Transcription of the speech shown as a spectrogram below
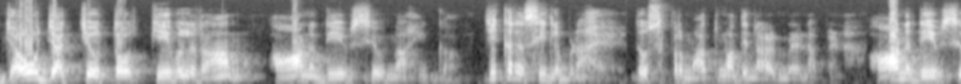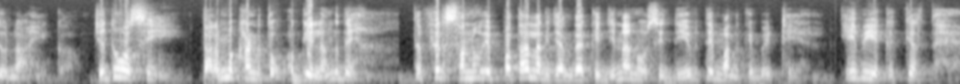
ਜਾਓ, ਜਾਚੋ ਤੋ ਕੇਵਲ RAM ਆਨ ਦੇਵ ਸਿਓ ਨਾਹੀ ਕਾ। ਜੇਕਰ ਅਸੀਂ ਲੱਭਣਾ ਹੈ ਤਾਂ ਉਸ ਪਰਮਾਤਮਾ ਦੇ ਨਾਲ ਮਿਲਣਾ ਪੈਣਾ। ਆਨ ਦੇਵ ਸਿਓ ਨਾਹੀ ਕਾ। ਜਦੋਂ ਅਸੀਂ ਧਰਮਖੰਡ ਤੋਂ ਅੱਗੇ ਲੰਘਦੇ ਹਾਂ, ਤਾਂ ਫਿਰ ਸਾਨੂੰ ਇਹ ਪਤਾ ਲੱਗ ਜਾਂਦਾ ਕਿ ਜਿਨ੍ਹਾਂ ਨੂੰ ਅਸੀਂ ਦੇਵਤੇ ਮੰਨ ਕੇ ਬੈਠੇ ਹਾਂ, ਇਹ ਵੀ ਇੱਕ ਕਿਰਤ ਹੈ।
